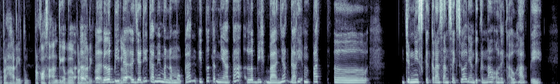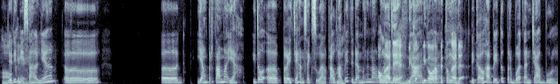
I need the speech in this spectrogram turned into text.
per hari itu perkosaan 35 per hari? Eh, lebih da- jadi kami menemukan itu ternyata lebih banyak dari empat eh, jenis kekerasan seksual yang dikenal oleh KUHP. Oh, Jadi oke. misalnya eh eh, yang pertama ya itu eh, pelecehan seksual. KUHP tidak mengenal Hmm. Oh nggak ada ya? Di, di. KUHP tuh nggak ada? Di KUHP itu perbuatan cabul.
